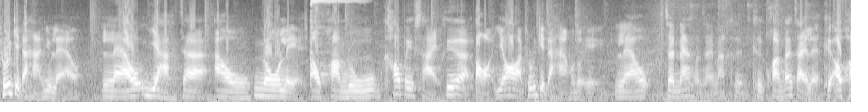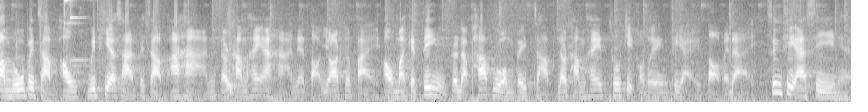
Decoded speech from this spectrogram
ธุรกิจอาหารอยู่แล้ว แล้วอยากจะเอา knowledge เอาความรู้เข้าไปใส่เพื่อต่อยอดธุรกิจอาหารของตัวเอง แล้วจะน่าสนใจมากขึ้น คือความตั้งใจเลย คือเอาความรู้ไปจับเอาวิทยาศาสตร์ไปจับอาหาร แล้วทำให้อาหารเนี่ยต่อยอดขึ้นไป เอา marketing ระดับภาพรวมไปจับ แล้วทำให้ธุรกิจของตัวเองขยายต่อไปได้ ซึ่ง TRC เนี่ย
